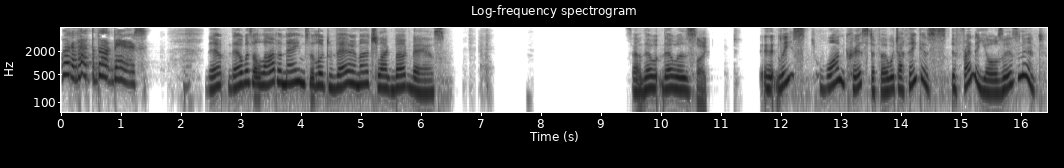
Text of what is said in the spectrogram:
what about the bugbears? There, there was a lot of names that looked very much like bugbears. So there, there was Like, at least one Christopher, which I think is a friend of yours, isn't it?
